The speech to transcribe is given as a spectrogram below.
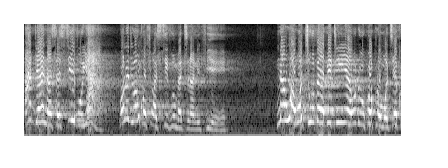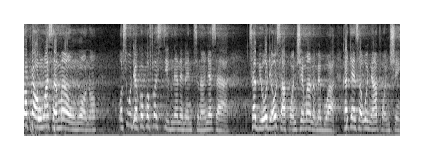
adan na sɛ steve yɛ a wɔn de wɔn kɔfɔ a steve mɛtena ne fie. Na wo a wote wo baabi din a wode wo kɔ kuromotie kɔpɛ a wo ho asɛm a wo no wɔso wode kɔkɔfa steve na ne ne ntena nyɛ saa. Sɛbi wo deɛ wo sɛ apɔnkye na mɛboa ka kyɛn sɛ wonya apɔnkye.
